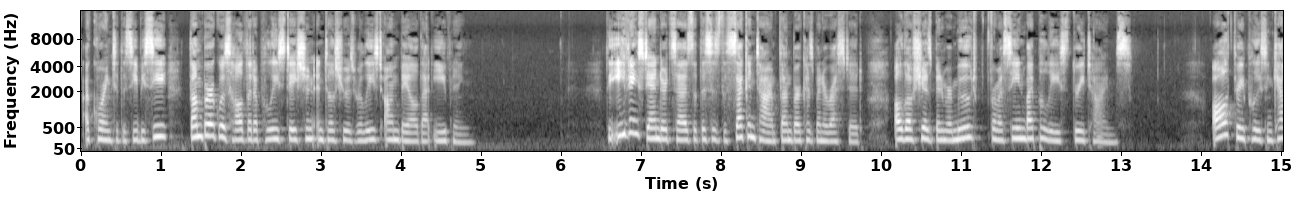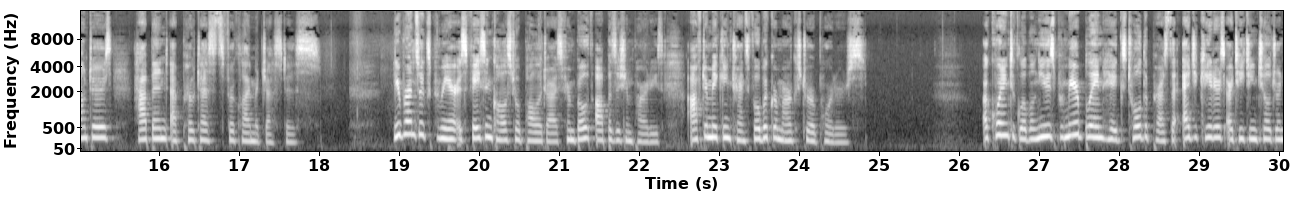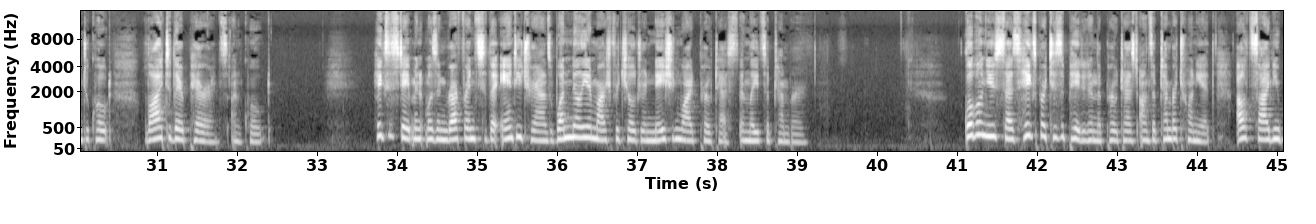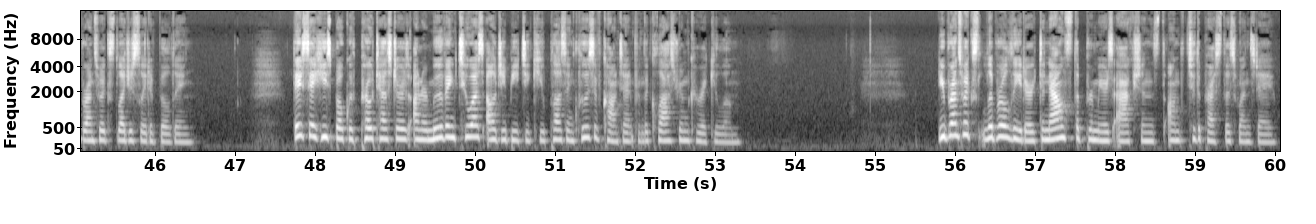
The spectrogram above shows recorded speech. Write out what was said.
According to the CBC, Thunberg was held at a police station until she was released on bail that evening. The Evening Standard says that this is the second time Thunberg has been arrested, although she has been removed from a scene by police three times. All three police encounters happened at protests for climate justice. New Brunswick's premier is facing calls to apologize from both opposition parties after making transphobic remarks to reporters. According to Global News, Premier Blaine Higgs told the press that educators are teaching children to, quote, lie to their parents, unquote. Higgs' statement was in reference to the anti trans 1 Million March for Children nationwide protests in late September. Global News says Higgs participated in the protest on September 20th outside New Brunswick's legislative building. They say he spoke with protesters on removing 2S LGBTQ plus inclusive content from the classroom curriculum. New Brunswick's Liberal leader denounced the Premier's actions on, to the press this Wednesday.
